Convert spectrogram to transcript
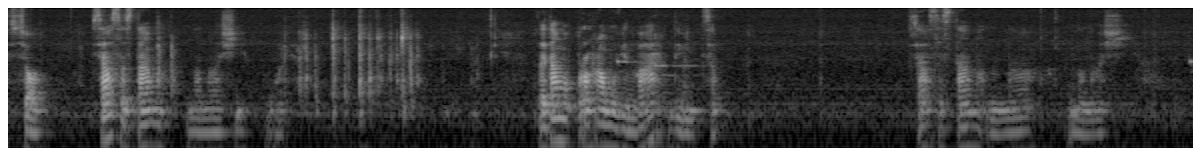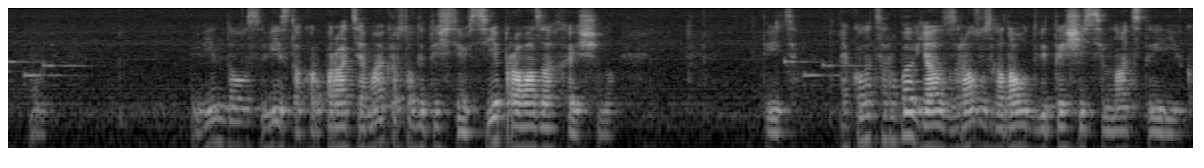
все. Вся система на нашій мові. Зайдемо в програму WinVAR, дивіться. Вся система на, на нашій мові. Windows Vista, корпорація Microsoft 2007. Всі права захищено. Дивіться. Я коли це робив, я зразу згадав 2017 рік.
